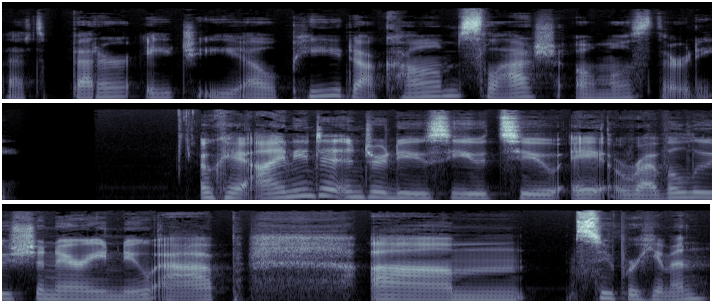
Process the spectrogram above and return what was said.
That's betterhelp.com slash almost 30. Okay, I need to introduce you to a revolutionary new app, um, Superhuman.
